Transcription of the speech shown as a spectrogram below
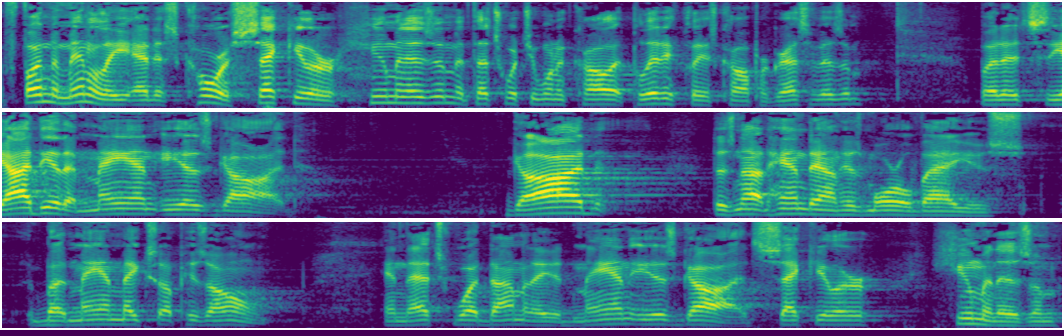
fundamentally, at its core, is secular humanism, if that's what you want to call it. Politically, it's called progressivism. But it's the idea that man is God. God does not hand down his moral values, but man makes up his own. And that's what dominated. Man is God. Secular humanism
